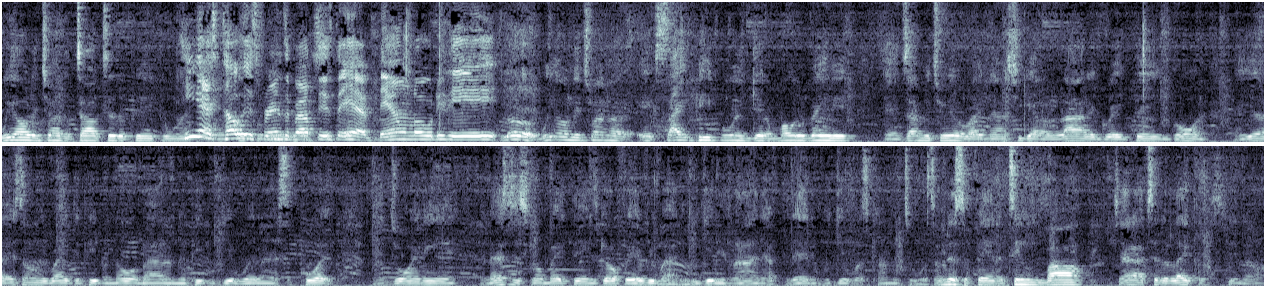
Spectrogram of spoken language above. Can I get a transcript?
We, we only trying to talk to the people. He has told his friends about this. They have downloaded it. Look, we only trying to excite people and get them motivated and Tomii Trill right now, she got a lot of great things going. And yeah, it's only right that people know about them and people get with her and support and join in. And that's just going to make things go for everybody. We get in line after that and we get what's coming to us. I'm just a fan of team ball. Shout out to the Lakers, you know.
